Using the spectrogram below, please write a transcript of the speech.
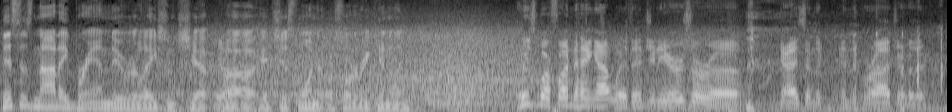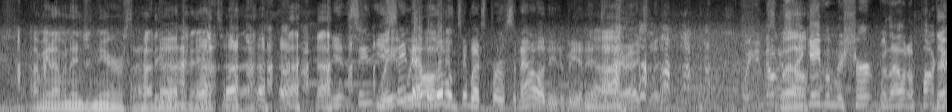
this is not a brand new relationship. Uh, it's just one that we're sort of rekindling. Who's more fun to hang out with, engineers or uh, guys in the in the garage over there? I mean, I'm an engineer, so how do you want me to answer that? You, see, you We- seem we to have a little can- too much personality to be an Yeah. engineer, actually. Well, you notice Well- they gave him a shirt without a pocket There-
